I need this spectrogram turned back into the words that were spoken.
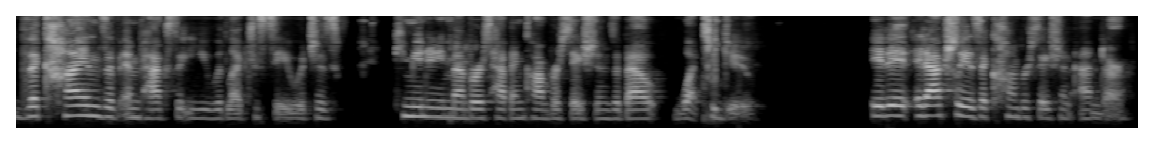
the kinds of impacts that you would like to see, which is community members having conversations about what to do. It, it, it actually is a conversation ender.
